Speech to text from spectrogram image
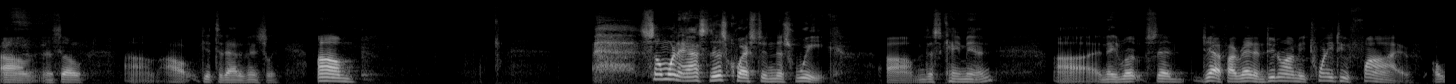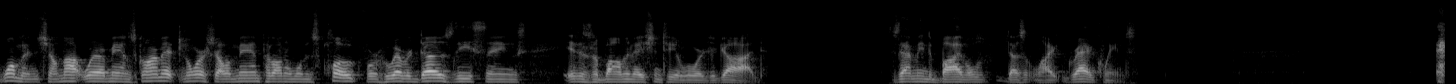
Um, and so um, I'll get to that eventually. Um, someone asked this question this week. Um, this came in. Uh, and they wrote, said, Jeff, I read in Deuteronomy 22 5, a woman shall not wear a man's garment, nor shall a man put on a woman's cloak, for whoever does these things, it is an abomination to your Lord your God. Does that mean the Bible doesn't like drag queens?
